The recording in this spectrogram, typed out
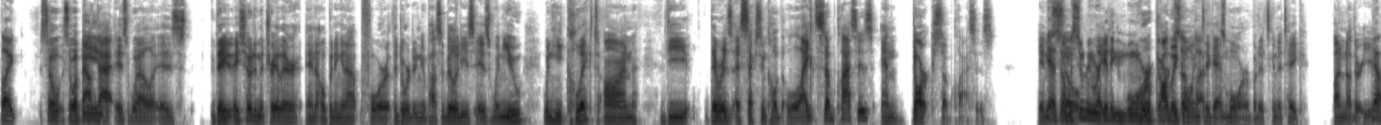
Like, So so about In- that as well as they they showed in the trailer and opening it up for the door to new possibilities is when you when he clicked on the there was a section called light subclasses and dark subclasses. And yeah. So, I'm assuming we're like, getting more. we're probably going to get more, but it's going to take another year. Yeah.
